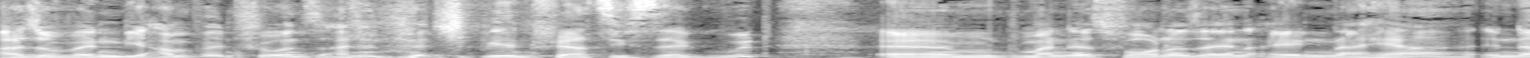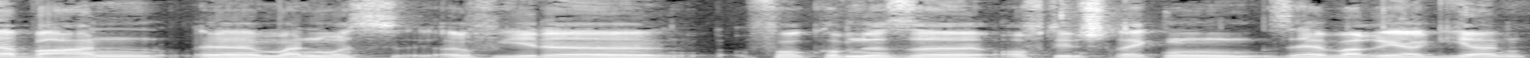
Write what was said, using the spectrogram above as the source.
Also wenn die Ampeln für uns alle mitspielen, fährt sich sehr gut. Ähm, man ist vorne sein eigener Herr in der Bahn. Äh, man muss auf jede Vorkommnisse auf den Strecken selber reagieren.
